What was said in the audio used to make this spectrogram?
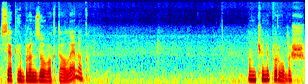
всяких бронзовок та оленок. Ну, нічого не поробиш.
